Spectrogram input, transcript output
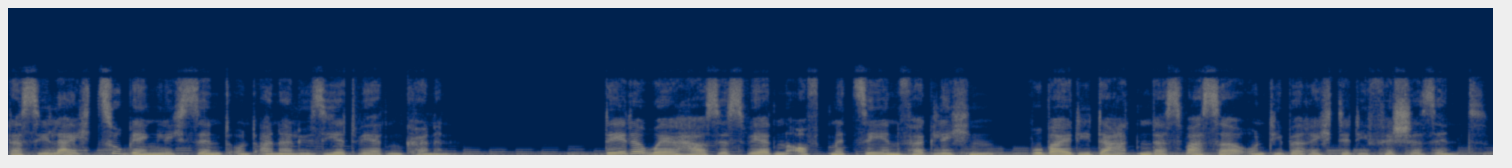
dass sie leicht zugänglich sind und analysiert werden können. Data Warehouses werden oft mit Seen verglichen, wobei die Daten das Wasser und die Berichte die Fische sind.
